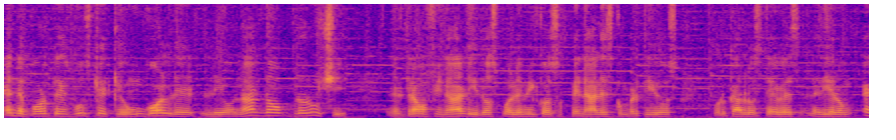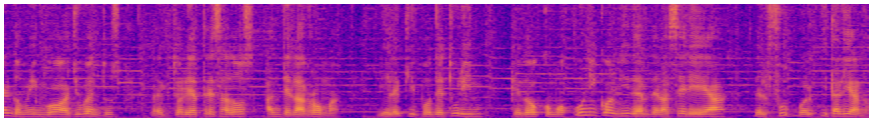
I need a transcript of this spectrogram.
En deportes busque que un gol de Leonardo Bronucci en el tramo final y dos polémicos penales convertidos por Carlos Tevez le dieron el domingo a Juventus la victoria 3 a 2 ante la Roma y el equipo de Turín quedó como único líder de la Serie A del fútbol italiano.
